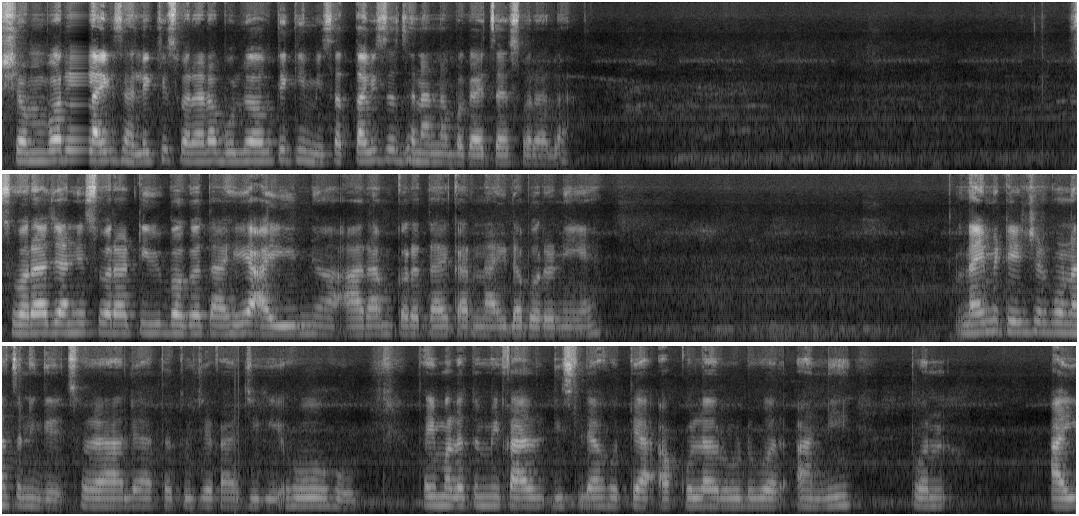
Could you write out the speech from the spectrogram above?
शंभर लाईक झाले की स्वराला बोलवते की मी? सत्तावीसच जणांना बघायचं आहे स्वराला. स्वराज आणि स्वराज टी व्ही बघत आहे. आई आराम करत आहे कारण आईला बरं नाही आहे नाही मी टेन्शन कोणाचं नाही घे स्वरा आले आता तुझी काळजी घे. हो हो. ताई मला तुम्ही काल दिसल्या होत्या अकोला रोडवर आणि पण आई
